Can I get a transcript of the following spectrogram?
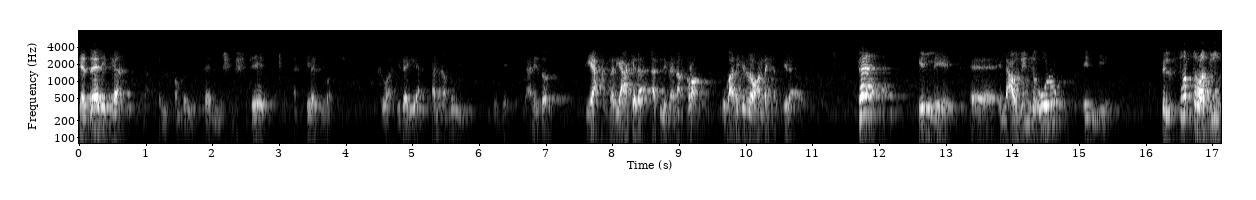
كذلك الأمر المستقبل مش محتاج أسئلة دلوقتي. الوقت ضيق أنا هقول يعني ده سياحة سريعة كده قبل ما نقرأ وبعد كده لو عندك أسئلة. فاللي آه اللي عاوزين نقوله إن في الفترة دي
